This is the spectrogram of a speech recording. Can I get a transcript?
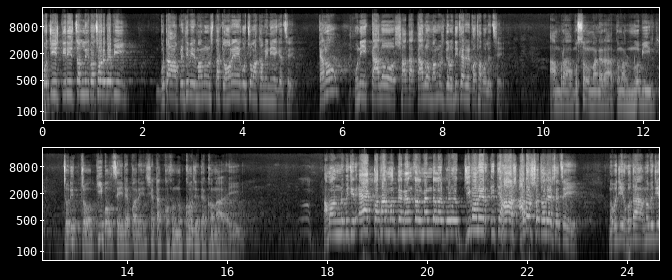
পঁচিশ, তিরিশ, চল্লিশ বছর ব্যাপী গোটা পৃথিবীর মানুষ তাকে অনেক উঁচু আকামে নিয়ে গেছে। কেন? উনি কালো, সাদা, কালো মানুষদের অধিকারের কথা বলেছে। আমরা মুসলমানেরা, তোমার নবীর চরিত্র কি বলছে এই ব্যাপারে সেটা কখনো খুঁজে দেখো নাই। আমার নবীজির এক কথার মধ্যে ন্যানসেল ম্যান্ডেলার পুরো জীবনের ইতিহাস আদর্শ চলে এসেছে। নবীজি হুদা, নবীজি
